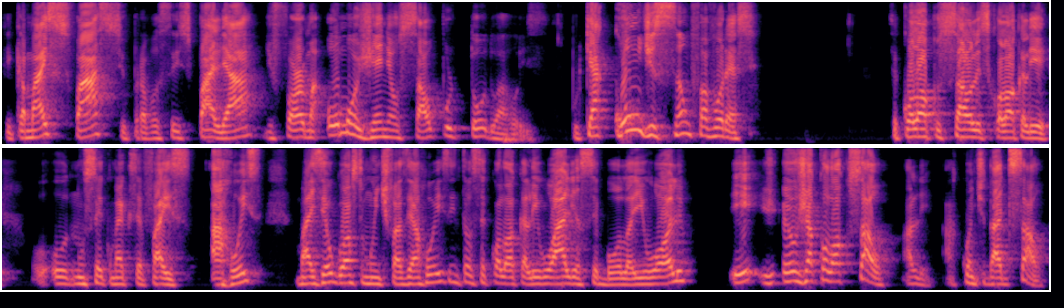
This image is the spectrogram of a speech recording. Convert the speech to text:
fica mais fácil para você espalhar de forma homogênea o sal por todo o arroz. Porque a condição favorece. Você coloca o sal, você coloca ali, o, o, não sei como é que você faz arroz, mas eu gosto muito de fazer arroz, então você coloca ali o alho, a cebola e o óleo, e eu já coloco sal ali, a quantidade de sal.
